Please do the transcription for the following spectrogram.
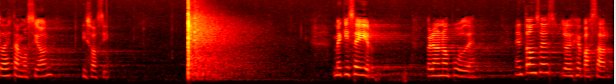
Toda esta emoción hizo así. Me quise ir, pero no pude. Entonces lo dejé pasar,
